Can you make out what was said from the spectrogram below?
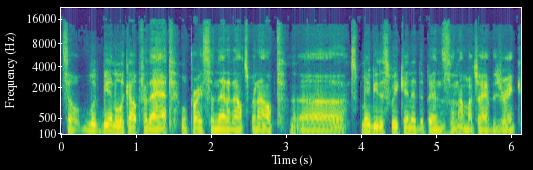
So look, be on the lookout for that. We'll probably send that announcement out. Uh, maybe this weekend. It depends on how much I have to drink.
